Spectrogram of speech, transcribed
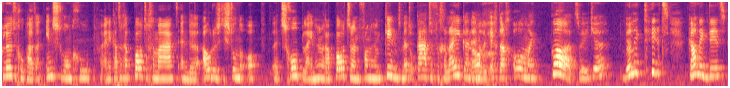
kleutergroep had, een instroomgroep. En ik had rapporten gemaakt en de ouders die stonden op het schoolplein hun rapporten van hun kind met elkaar te vergelijken. En dat ik echt dacht, oh my god, weet je, wil ik dit? Kan ik dit?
